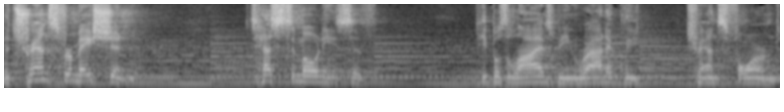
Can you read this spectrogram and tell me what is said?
The transformation, testimonies of people's lives being radically transformed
